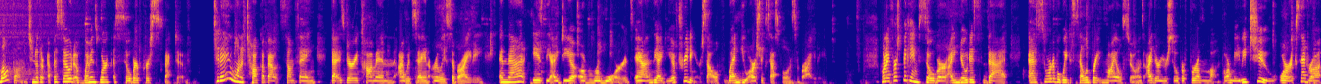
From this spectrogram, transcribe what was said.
Welcome to another episode of Women's Work A Sober Perspective. Today, I want to talk about something that is very common, I would say, in early sobriety, and that is the idea of rewards and the idea of treating yourself when you are successful in sobriety. When I first became sober, I noticed that as sort of a way to celebrate milestones either you're sober for a month or maybe two or etc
